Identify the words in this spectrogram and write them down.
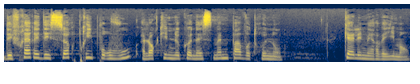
des frères et des sœurs prient pour vous alors qu'ils ne connaissent même pas votre nom. Quel émerveillement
